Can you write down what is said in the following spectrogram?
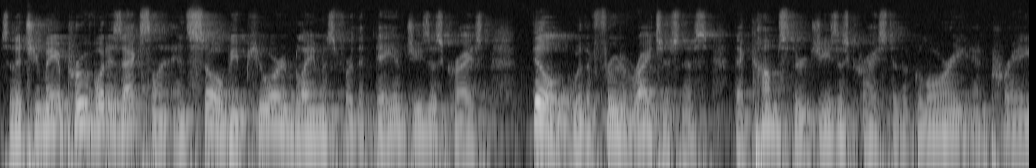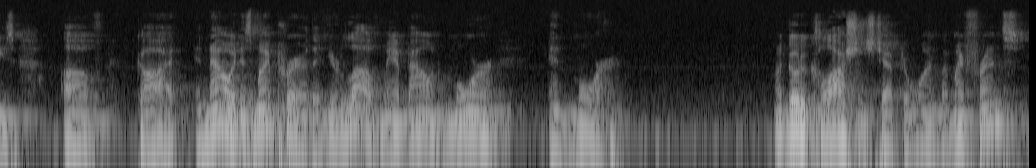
so that you may approve what is excellent, and so be pure and blameless for the day of Jesus Christ, filled with the fruit of righteousness that comes through Jesus Christ to the glory and praise of God. And now it is my prayer that your love may abound more and more. I'm going to go to Colossians chapter 1. But my friends,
